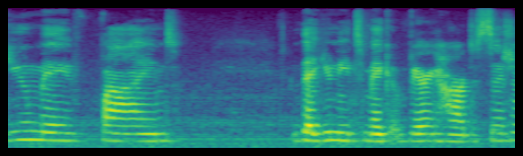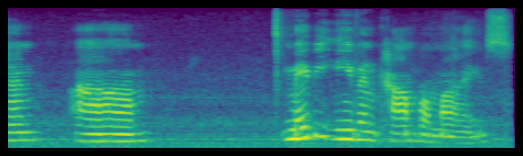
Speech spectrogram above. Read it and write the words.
you may find that you need to make a very hard decision. Um, maybe even compromise.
